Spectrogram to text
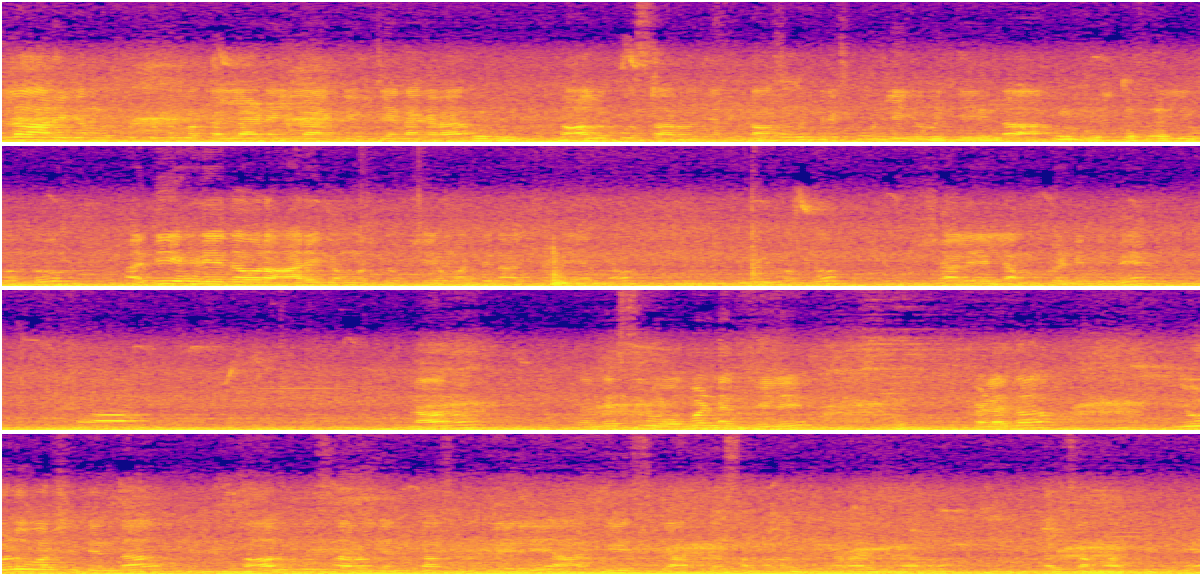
ಜಿಲ್ಲಾ ಆರೋಗ್ಯ ಮತ್ತು ಕುಟುಂಬ ಕಲ್ಯಾಣ ಇಲಾಖೆ ವಿಜಯನಗರ ತಾಲೂಕು ಸಾರ್ವಜನಿಕ ಆಸ್ಪತ್ರೆ ಸ್ಕೂಲಿಗೆ ವತಿಯಿಂದ ಈ ಒಂದು ಹದಿಹರೆಯದವರ ಆರೋಗ್ಯ ಮತ್ತು ಕ್ಷೇಮ ದಿನಾಚರಣೆಯನ್ನು ಈ ಒಂದು ಶಾಲೆಯಲ್ಲಿ ಹಮ್ಮಿಕೊಂಡಿದ್ದೀವಿ. ನಾನು ನನ್ನ ಹೆಸರು ಓಬಣ್ಣ ಅಂತೇಳಿ ಕಳೆದ ಏಳು ವರ್ಷದಿಂದ ತಾಲೂಕು ಸಾರ್ವಜನಿಕ ಆಸ್ಪತ್ರೆಯಲ್ಲಿ ಆರ್ ಟಿ ಎಸ್ ಆಪ್ತ ಸಮಾಲೋಚಕರಾಗಿ ನಾನು ಕೆಲಸ ಮಾಡ್ತಿದ್ದೀನಿ.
